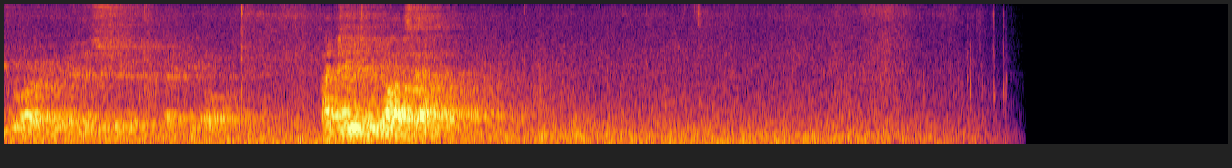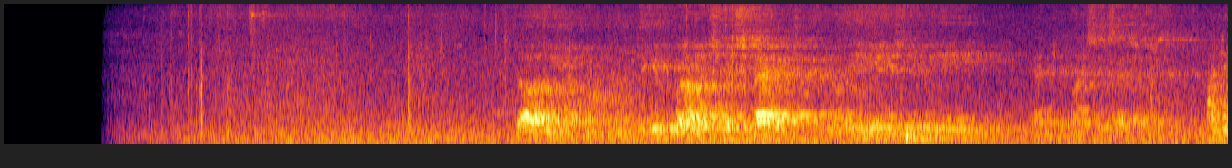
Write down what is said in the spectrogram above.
you are a minister at the altar? I do with God's help. Don, do you promise respect and obedience to me and to my successors? I do.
